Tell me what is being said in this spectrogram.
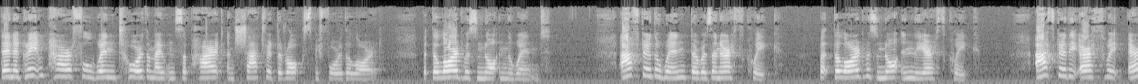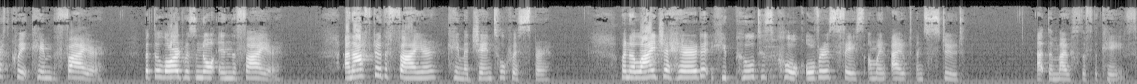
Then a great and powerful wind tore the mountains apart and shattered the rocks before the Lord. But the Lord was not in the wind. After the wind, there was an earthquake, but the Lord was not in the earthquake. After the earthquake, came the fire, but the Lord was not in the fire. And after the fire came a gentle whisper. When Elijah heard it, he pulled his cloak over his face and went out and stood at the mouth of the cave.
